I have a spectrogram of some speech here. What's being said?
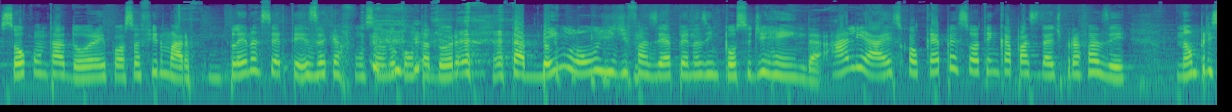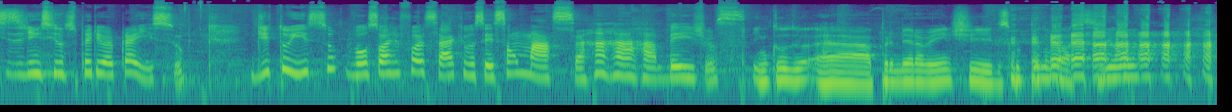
Sou contadora e posso afirmar com plena certeza que a função do contador está bem longe de fazer apenas imposto de renda. Aliás, qualquer pessoa tem capacidade para fazer. Não precisa de ensino superior para isso. Dito isso, vou só reforçar que vocês são massa. Hahaha, beijos. Inclu ah, primeiramente, desculpe pelo vacilo.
